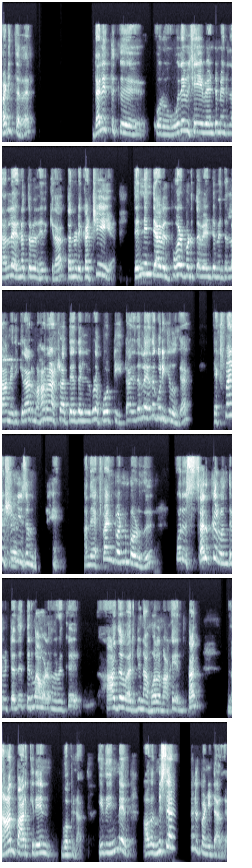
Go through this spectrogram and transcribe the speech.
படித்தவர் தலித்துக்கு ஒரு உதவி செய்ய வேண்டும் என்று நல்ல எண்ணத்துடன் இருக்கிறார். தன்னுடைய கட்சியை தென்னிந்தியாவில் புகழ்படுத்த வேண்டும் என்றெல்லாம் இருக்கிறார். மகாராஷ்டிரா தேர்தலில் கூட போட்டியிட்டார். இதெல்லாம் எதை குறிக்குதுங்க? எக்ஸ்பேன்ஷனிசம் அந்த எக்ஸ்பேண்ட் பண்ணும் பொழுது ஒரு சர்க்கிள் வந்து விட்டது. திருமாவளவனுக்கு ஆதவ் அர்ஜுனா மூலமாக என்றுதான் நான் பார்க்கிறேன் கோபிநாத். இது இனிமேல் அவர் மிஸ் பண்ணிட்டாருங்க.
